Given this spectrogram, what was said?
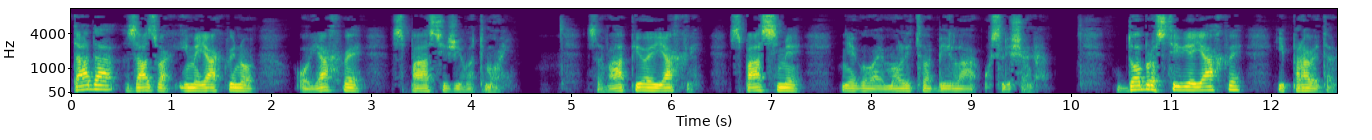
Tada zazvah ime Jahvino, o Jahve, spasi život moj. Zavapio je Jahvi, spasi me, njegova je molitva bila uslišana. Dobrostiv je Jahve i pravedan,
